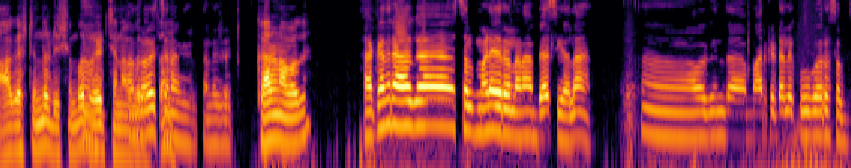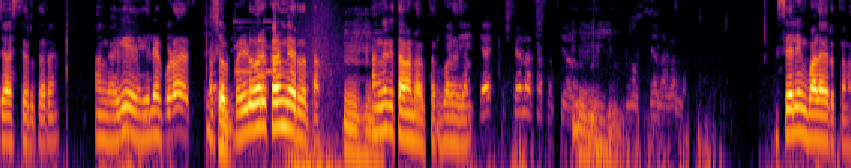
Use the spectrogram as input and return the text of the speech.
ಆಗಸ್ಟ್ ಇಂದ ಡಿಸೆಂಬರ್ ಹಾ, ರೇಟ್ ಚೆನ್ನಾಗಿ ಅದ್ರೊಳಗೆ ಬರುತ್ತೆ ಚೆನ್ನಾಗಿರ್ತಾನೆ ರೇಟ್ ಕಾರಣ ಅವಾಗ? ಯಾಕಂದ್ರೆ ಆಗ ಸ್ವಲ್ಪ ಮಳೆ ಇರಲ್ಲ ಅಣ್ಣ ಬೇಸಿಗೆ ಅಲ್ಲ ಅವಾಗಿಂದ ಮಾರ್ಕೆಟ್ ಅಲ್ಲಿ ಕೂಗೋರು ಸ್ವಲ್ಪ ಜಾಸ್ತಿ ಇರ್ತಾರೆ. ಹಂಗಾಗಿ ಇಲ್ಲೇ ಕೂಡ ಸ್ವಲ್ಪ ಇಳುವರಿ ಕಡಿಮೆ ಇರ್ತದೆ ಹ್ಮ್ ಹಂಗಾಗಿ ತಗೊಂಡ್ ಹೋಗ್ತಾರೆ ಭಾಳ ಜನ. ಸೇಲಿಂಗ್ ಭಾಳ ಇರ್ತಾನ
